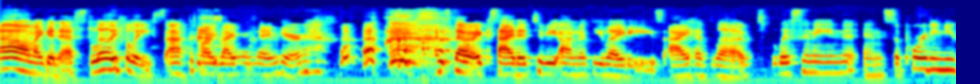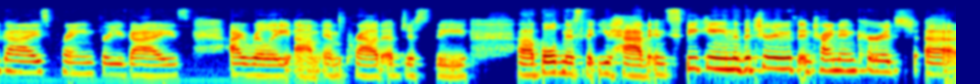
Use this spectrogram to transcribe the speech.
Oh my goodness, Lily Felice. I have to call you by your name here. I'm so excited to be on with you ladies. I have loved listening and supporting you guys, praying for you guys. I really um, am proud of just the uh, boldness that you have in speaking the truth and trying to encourage uh,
